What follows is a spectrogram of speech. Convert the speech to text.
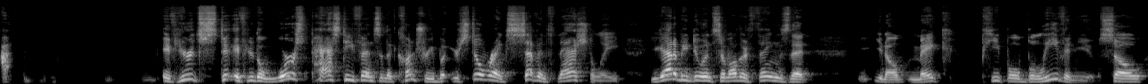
I, if you're st- if you're the worst pass defense in the country, but you're still ranked seventh nationally, you got to be doing some other things that you know make people believe in you. So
